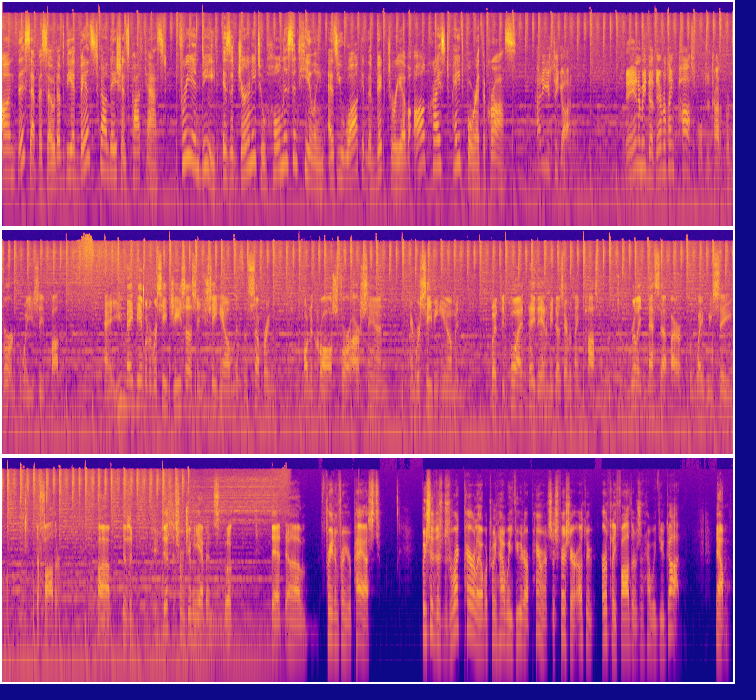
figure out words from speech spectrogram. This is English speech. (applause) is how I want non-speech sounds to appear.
On this episode of the Advanced Foundations podcast, Free Indeed is a journey to wholeness and healing as you walk in the victory of all Christ paid for at the cross. How do you see God? The enemy does everything possible to try to pervert the way you see the Father. And you may be able to receive Jesus and you see him as the suffering on the cross for our sin and receiving him. And but boy, I tell you, the enemy does everything possible to really mess up our the way we see the Father. Uh, there's a this is from Jimmy Evans' book that uh, Freedom from Your Past. We said there's a direct parallel between how we viewed our parents, especially our earthly, earthly fathers, and how we view God. Now,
